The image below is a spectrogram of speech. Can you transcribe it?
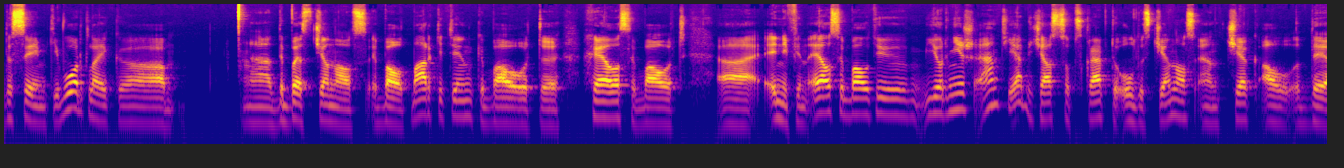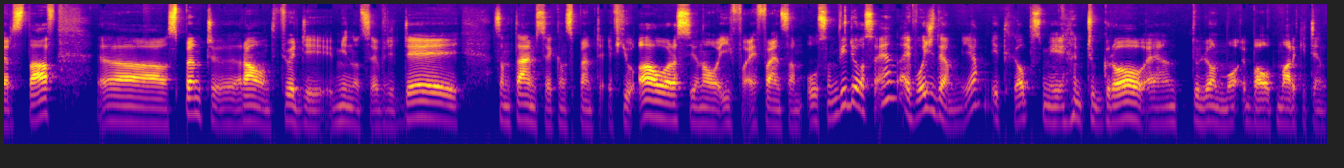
the same keyword like uh, the best channels about marketing, about uh, health, about uh, anything else about you, your niche and yeah, just subscribe to all these channels and check out their stuff. Uh, spend around 30 minutes every day. Sometimes I can spend a few hours, you know, if I find some awesome videos and I watch them. Yeah, it helps me to grow and to learn more about marketing.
